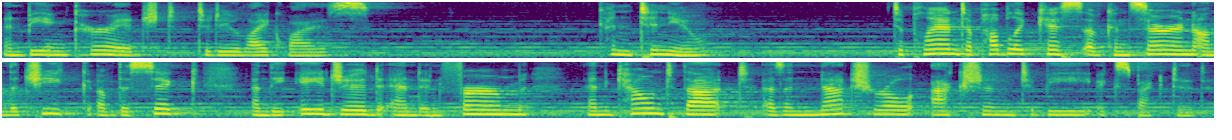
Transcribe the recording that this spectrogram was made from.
and be encouraged to do likewise. Continue to plant a public kiss of concern on the cheek of the sick and the aged and infirm, and count that as a natural action to be expected.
